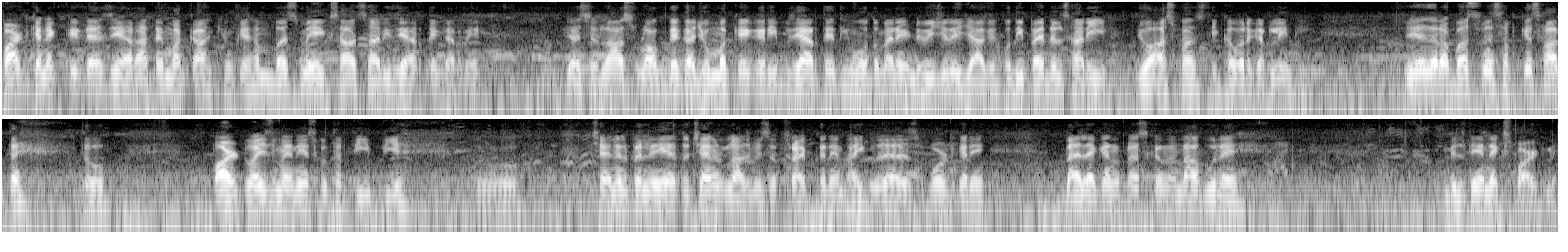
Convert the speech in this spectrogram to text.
पार्ट कनेक्टेड है, ज़्यारत मक्का, क्योंकि हम बस में एक साथ सारी ज़्यारतें कर रहे हैं। जैसे लास्ट ब्लॉग देखा, जो मक्के करीब ज़्यारतें थी, वो तो मैंने इंडिविजुअली जाके खुद ही पैदल सारी जो आसपास थी कवर कर ली थी। ये ज़रा बस में सबके साथ है तो पार्ट वाइज मैंने इसको तरतीब दी है। तो चैनल पर नहीं है तो चैनल को लाजमी सब्सक्राइब करें, भाई को ज़्यादा सपोर्ट करें। बेल आइकन प्रेस करना ना भूलें। मिलते हैं नेक्स्ट पार्ट में।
